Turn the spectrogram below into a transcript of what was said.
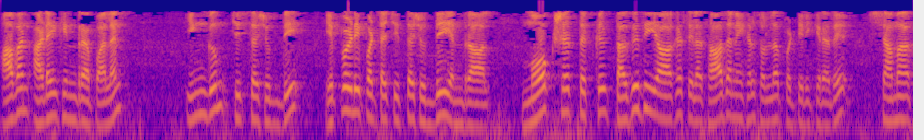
அவன் அடைகின்ற பலன் இங்கும் சித்த சுத்தி எப்படிப்பட்ட சித்த சுத்தி என்றால் மோக்ஷத்துக்கு தகுதியாக சில சாதனைகள் சொல்லப்பட்டிருக்கிறது. சமக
